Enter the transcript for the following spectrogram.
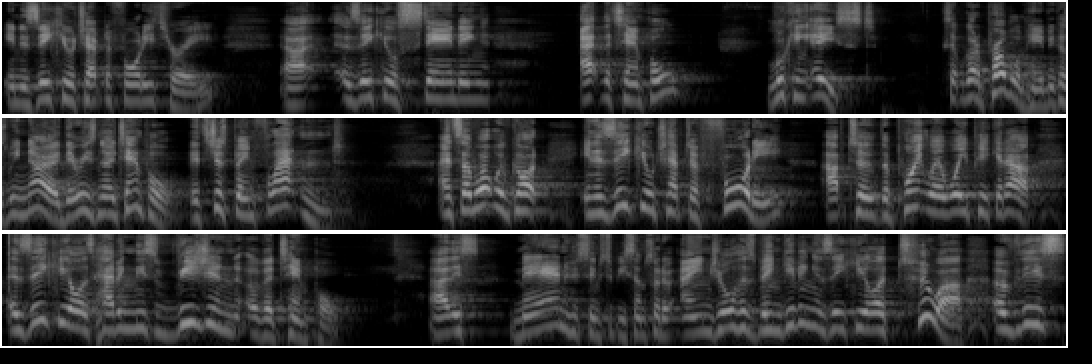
in Ezekiel chapter 43. Uh, Ezekiel's standing at the temple looking east. Except we've got a problem here because we know there is no temple, it's just been flattened. And so, what we've got in Ezekiel chapter 40, up to the point where we pick it up, Ezekiel is having this vision of a temple. Uh, this man, who seems to be some sort of angel, has been giving Ezekiel a tour of this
